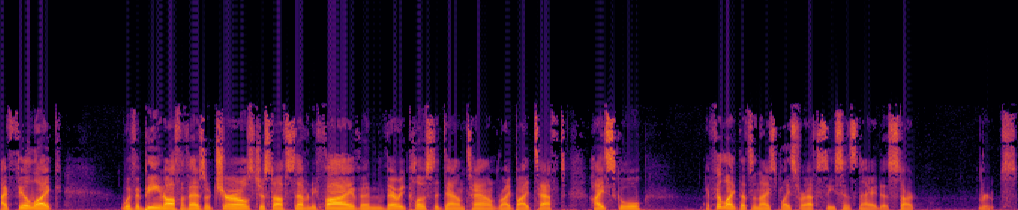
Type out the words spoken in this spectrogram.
I feel like with it being off of Ezzard Charles, just off 75, and very close to downtown, right by Taft High School. I feel like that's a nice place for FC Cincinnati to start roots.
